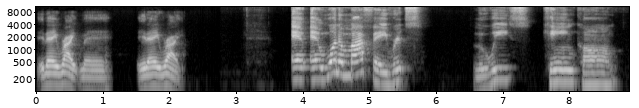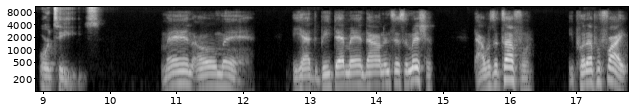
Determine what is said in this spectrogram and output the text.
It ain't right, man. It ain't right. And, and one of my favorites, Luis King Kong Ortiz. Man, oh man. He had to beat that man down into submission. That was a tough one. He put up a fight.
